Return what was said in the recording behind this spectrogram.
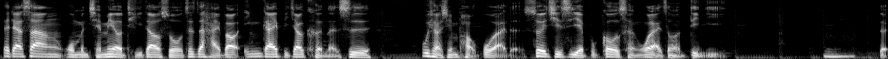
再加上我们前面有提到说这只海豹应该比较可能是不小心跑过来的，所以其实也不构成未来中的定义。嗯。对，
